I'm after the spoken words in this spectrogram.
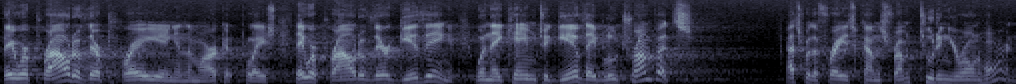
They were proud of their praying in the marketplace. They were proud of their giving. When they came to give, they blew trumpets. That's where the phrase comes from tooting your own horn.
